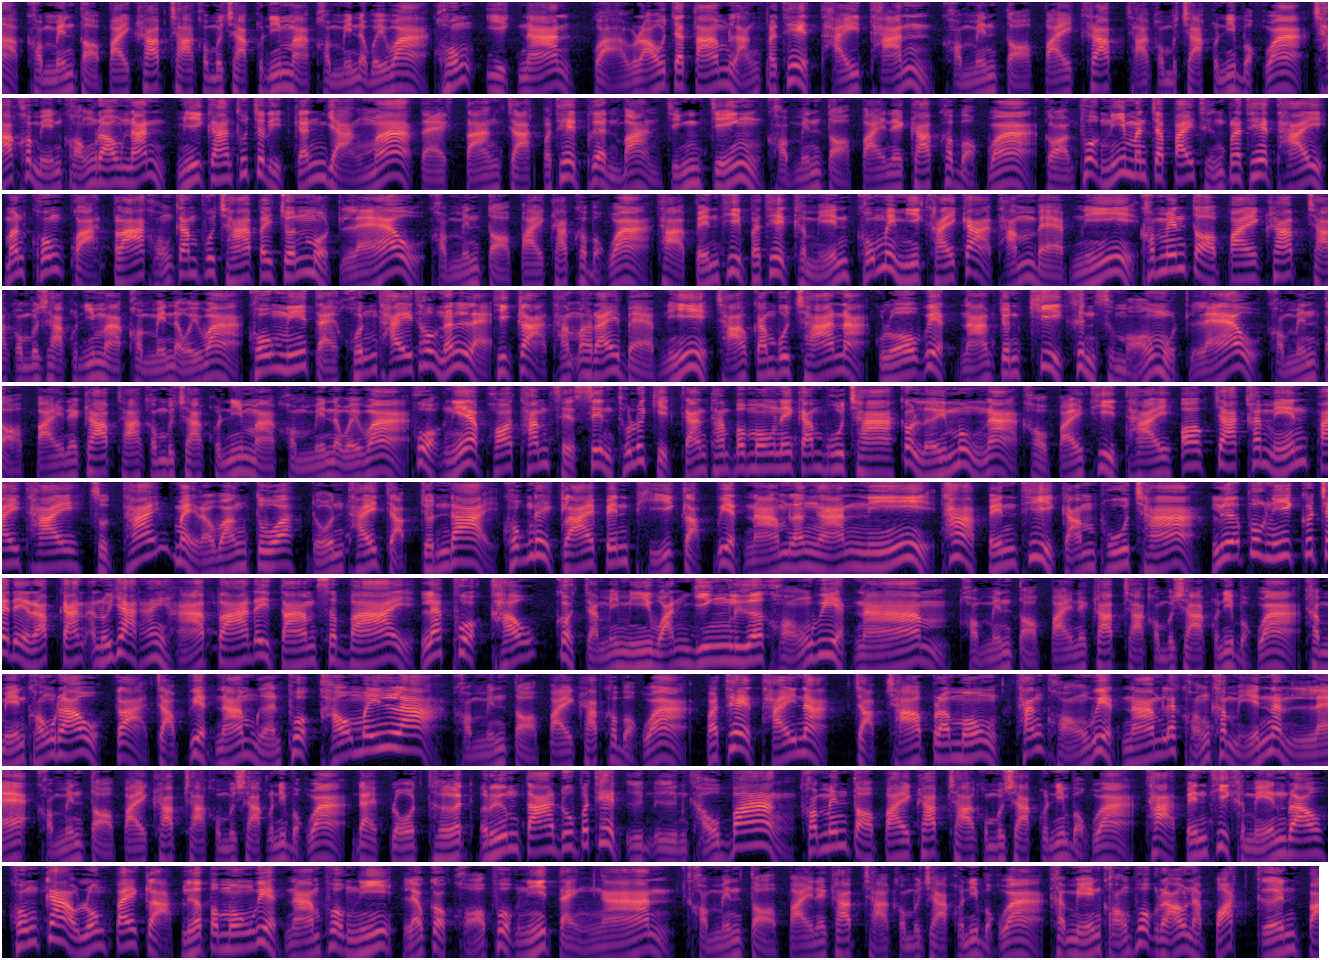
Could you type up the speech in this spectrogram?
พ คอมเมนต์ต่อไปครับ ชาวกัมพูชาคนนี้มาคอมเมนต์เอาไว้ว่า คงอีกนานกว่าเราจะตามหลังประเทศไทยทัน คอมเมนต์ต่อไปครับ ชาวกัมพูชาคนนี้บอกว่าชาวเขมรของเรานั้นมีการทุจริตกันอย่างมาก แตกต่างจากประเทศเพื่อนบ้านจริง ๆ คอมเมนต์ต่อไปนะครับเขาบอกว่าก่อนพวกนี้มันจะไปถึงประเทศไทย มันคงกวาดปลาของกัมพูชาไปจนหมดแล้ว คอมเมนต์ต่อไปครับเขาบอกว่า ถ้าเป็นที่ประเทศเขมรคงไม่มีใครกล้าทำแบบนี้ คอมเมนต์ต่อไปครับ ชาวกัมพูชาคนนี้มาคอมเมนต์เอาไว้ว่า คงมีแต่คนไทยเท่านั้นแหละ ที่กล้าทำอะไรแบบนี้ ชาวกัมพูชาน่ะ กลัวเวียดนามจนขี้ขึ้นสมองหมดแล้วคอมเมนต์ต่อไปนะครับชาวกัมพูชาคนนี้มาคอมเมนต์เอาไว้ว่า พวกเนี้ยพอทำเสร็จสิ้นธุรกิจการทำประมงในกัมพูชาก็เลยมุ่งหน้าเข้าไปที่ไทยออกจากขมรไปไทย สุดท้ายไม่ระวังตัว โดนไทยจับจนได้ คงได้กลายเป็นผีกลับเวียดนามละงานนี้ ถ้าเป็นที่กัมพูชา เรือพวกนี้ก็จะได้รับการอนุญาตให้หาปลาได้ตามสบาย และพวกเขาก็จะไม่มีวันยิงเรือของเวียดนาม คอมเมนต์ต่อไปนะครับ ชาวกัมพูชาคนนี้บอกว่าเขมรของเรากล้าจับเวียดนามเหมือนพวกเขาไหมล่ะ คอมเมนต์ต่อไปครับเขาบอกว่า ประเทศไทยน่ะ จับชาวประมง ทั้งของเวียดนามและของเขมรนั่นแหละคอมเมนต์ต่อไปครับชาวกัมพูชาคนนี้บอกว่าได้โปรดเถิดลืมตาดูประเทศอื่นๆ เขาบ้าง คอมเมนต์ต่อไปครับ ชาวกัมพูชาคนนี้บอกว่า ถ้าเป็นที่เขมรเราคงก้าวลงไปกราบเรือประมงเวียดนามพวกนี้ แล้วก็ขอพวกนี้แต่งงานคอมเมนต์ต่อไปนะครับ ชาวกัมพูชาคนนี้บอกว่าเขมรของพวกเราน่ะป๊อตเกินไป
